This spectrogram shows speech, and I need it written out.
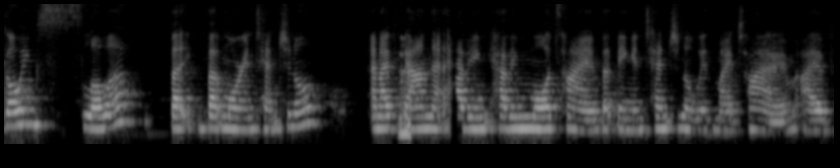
going slower, but, but more intentional. And I've mm. found that having having more time, but being intentional with my time, I've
